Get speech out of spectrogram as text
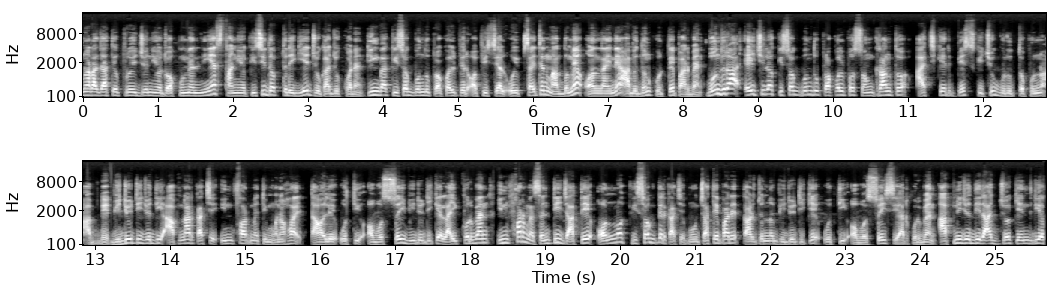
উনারা যাতে প্রয়োজনীয় ডকুমেন্ট নিয়ে স্থানীয় কৃষি দপ্তরে গিয়ে যোগাযোগ করেন কিংবা কৃষক বন্ধু প্রকল্পের অফিসিয়াল ওয়েবসাইটের মাধ্যমে অনলাইনে আবেদন করতে পারবেন। বন্ধুরা, এই ছিল কৃষক বন্ধু প্রকল্প সংক্রান্ত আজকের বেশ কিছু গুরুত্বপূর্ণ আপডেট ভিডিওটি যদি আপনার কাছে ইনফরমেটিভ মনে হয়, তাহলে অতি অবশ্যই ভিডিওটিকে লাইক করবেন। ইনফরমেশনটি যাতে অন্য কৃষকদের কাছে পৌঁছাতে পারে, তার জন্য ভিডিওটিকে অতি অবশ্যই শেয়ার করবেন। আপনি যদি রাজ্য কেন্দ্রীয়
